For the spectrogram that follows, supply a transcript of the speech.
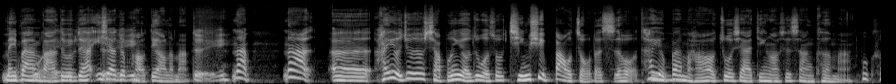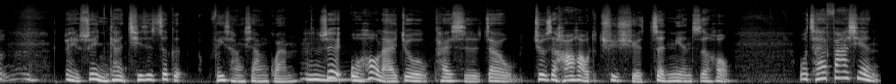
没办法，对不对？他一下就跑掉了嘛。对。那那呃，还有就是小朋友，如果说情绪暴走的时候，他有办法好好坐下来听老师上课吗？不可能。对，所以你看，其实这个非常相关。所以我后来就开始在就是好好的去学正念之后，我才发现，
